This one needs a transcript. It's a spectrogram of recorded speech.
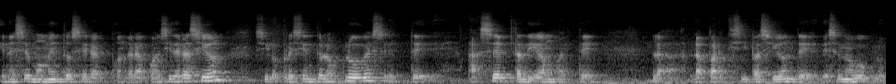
en ese momento se pondrá a consideración si los presidentes de los clubes este, aceptan, digamos, este, la, participación de, ese nuevo club.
